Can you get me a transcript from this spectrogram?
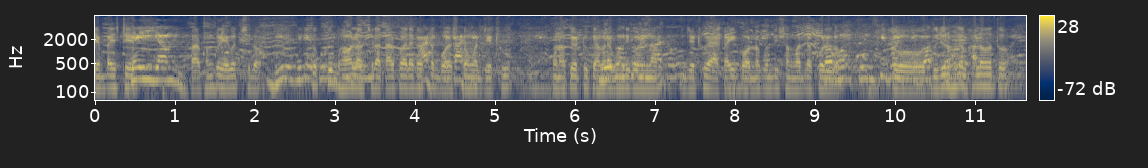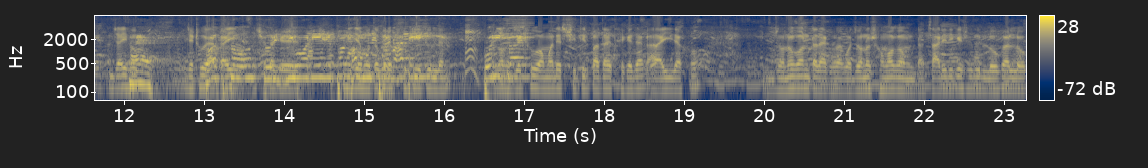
স্টেপ বাই স্টেপ পারফর্ম করে এগোচ্ছিল। তো খুব ভালো লাগছিল। তারপরে দেখো একটা বয়স্ক আমার জেঠু ওনাকে একটু ক্যামেরা বন্দি করে নিলাম। জেঠু একাই কর্ণপন্থী সংবাদটা করল। তো দুজন হলে ভালো হতো। যাই হোক জেঠু একাই সেটাকে নিজের মতো করে ফুটিয়ে তুললেন। এবং জেঠু আমাদের স্মৃতির পাতায় থেকে যাক। আর এই দেখো জনগণটা দেখো একবার জনসমাগমটা। চারিদিকে শুধু লোক আর লোক।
